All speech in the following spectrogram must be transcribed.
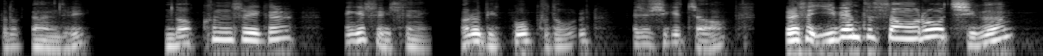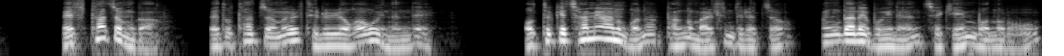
구독자님들이 좀 더 큰 수익을 챙길 수 있으니 저를 믿고 구독을 해주시겠죠. 그래서 이벤트성으로 지금 매수 타점과 매도 타점을 드리려고 하고 있는데 어떻게 참여하는 거는 방금 말씀드렸죠. 상단에 보이는 제 개인 번호로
